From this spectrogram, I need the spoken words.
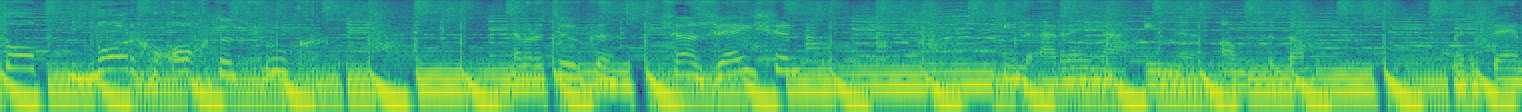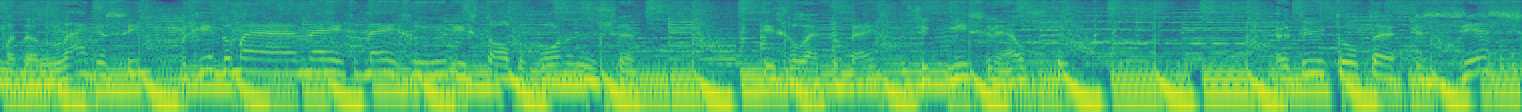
tot morgenochtend vroeg hebben we natuurlijk uh, Sensation in de Arena in Amsterdam. Met het thema The Legacy. Begint om 9, 9 uur, is het al begonnen, dus het is al even bezig. Dus ik mis een heel stuk. Het duurt tot 6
